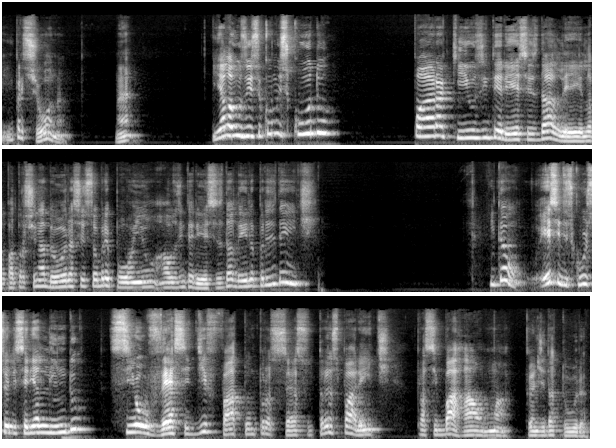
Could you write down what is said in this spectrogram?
impressiona, né? E ela usa isso como escudo para que os interesses da Leila patrocinadora se sobreponham aos interesses da Leila presidente. Então, esse discurso ele seria lindo se houvesse de fato um processo transparente para se barrar uma candidatura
